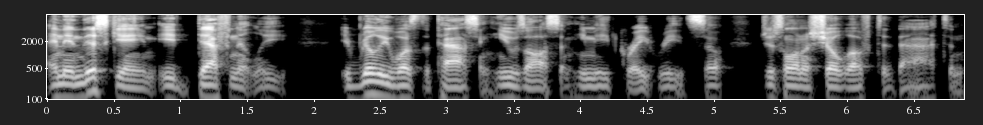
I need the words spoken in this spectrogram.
And in this game, it definitely, it really was the passing. He was awesome. He made great reads. So just want to show love to that. And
